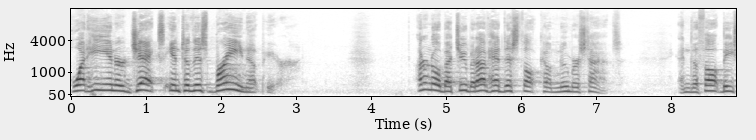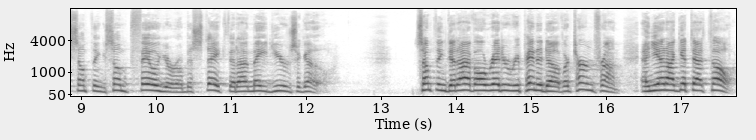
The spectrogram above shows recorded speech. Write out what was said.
what he interjects into this brain up here. I don't know about you, but I've had this thought come numerous times and the thought be something, some failure or mistake that I made years ago. Something that I've already repented of or turned from. And yet I get that thought.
